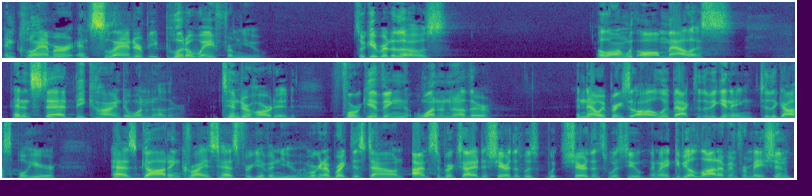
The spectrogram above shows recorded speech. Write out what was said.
and clamor and slander be put away from you. So get rid of those, along with all malice, and instead be kind to one another, tenderhearted, forgiving one another. And now he brings it all the way back to the beginning, to the gospel here as God in Christ has forgiven you. And we're going to break this down. I'm super excited to share this with, share this with you. I'm going to give you a lot of information,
